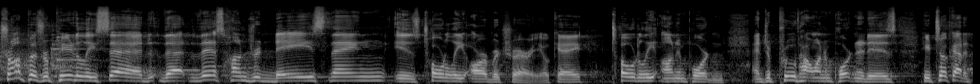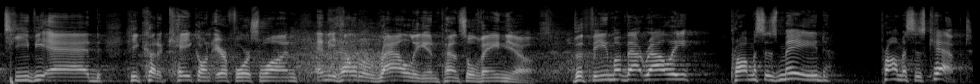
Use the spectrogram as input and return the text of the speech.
Trump has repeatedly said that this 100 days thing is totally arbitrary, okay? Totally unimportant. And to prove how unimportant it is, he took out a TV ad, he cut a cake on Air Force One, and he held a rally in Pennsylvania. The theme of that rally promises made, promises kept,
